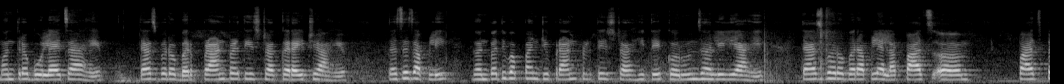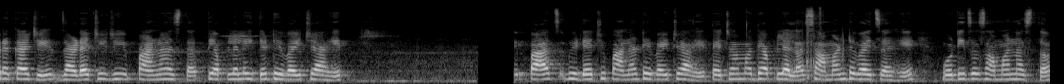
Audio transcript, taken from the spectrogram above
मंत्र बोलायचा आहे त्याचबरोबर प्राणप्रतिष्ठा करायची आहे. तसेच आपली गणपती बाप्पांची प्राणप्रतिष्ठा ही ते करून झालेली आहे. त्याचबरोबर आपल्याला पाच पाच प्रकारचे झाडाची जी पानं असतात ती आपल्याला इथे ठेवायची आहेत. पाच विड्याची पानं ठेवायची आहे त्याच्यामध्ये आपल्याला सामान ठेवायचं आहे. बोटीचं सामान असतं.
